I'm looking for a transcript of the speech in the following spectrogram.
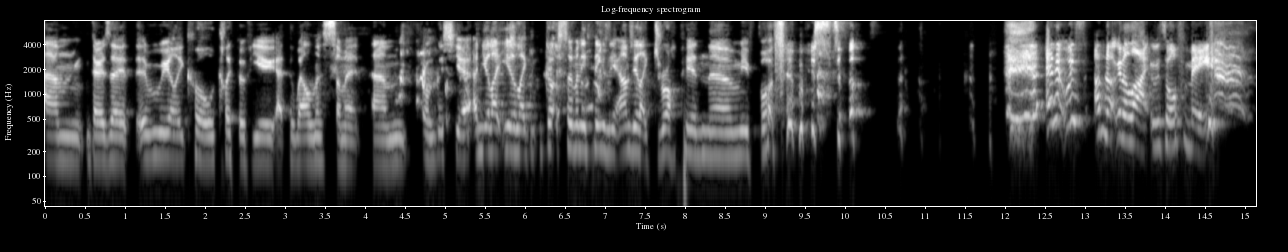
um, there's a, a, really cool clip of you at the Wellness Summit um, from this year, and you're like you're like got so many things in your arms. You're like dropping them. You've bought so much stuff. and it was, I'm not going to lie, it was all for me.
